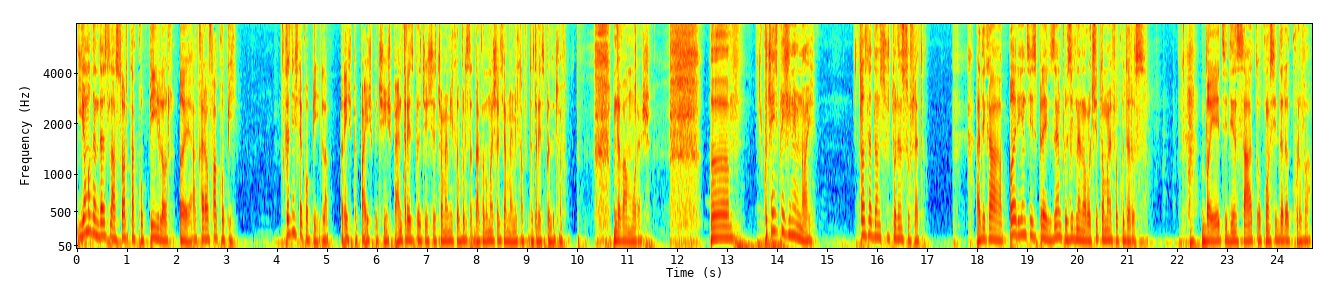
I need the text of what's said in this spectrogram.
eu mă gândesc la soarta copiilor ăia care au fac copii. că niște copii, la 13, 14, 15 ani, 13 și cea mai mică vârstă, dacă nu mă înșel, chiar mai mică de 13 a fost. Undeva în Mureș. Uh, cu ce îi sprijinim noi? Toți le dăm sufletul în suflet. Adică părinții, spre exemplu, zic nenorocit, o mai făcut de râs. Băieții din sat o consideră curvă.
